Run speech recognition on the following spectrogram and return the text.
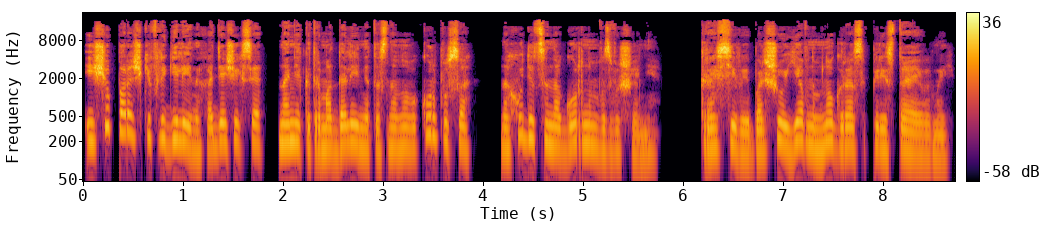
и еще парочки флигелей, находящихся на некотором отдалении от основного корпуса, находятся на горном возвышении. Красивый, большой, явно много раз перестраиваемый.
